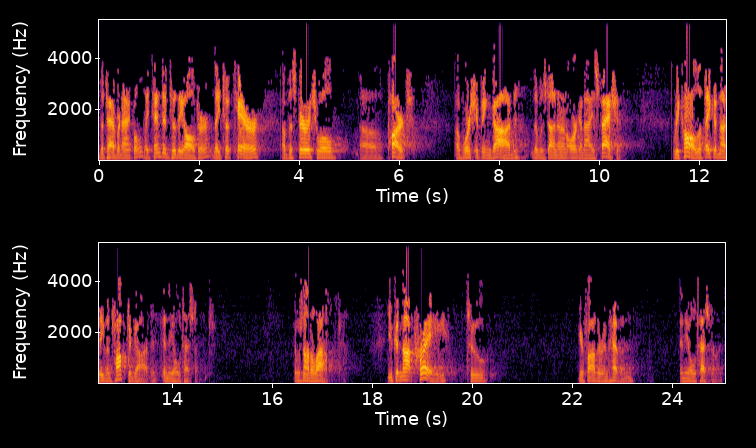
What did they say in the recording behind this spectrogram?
the tabernacle, they tended to the altar, they took care of the spiritual uh, part of worshiping God that was done in an organized fashion. Recall that they could not even talk to God in the Old Testament. It was not allowed. You could not pray to your Father in heaven in the Old Testament.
